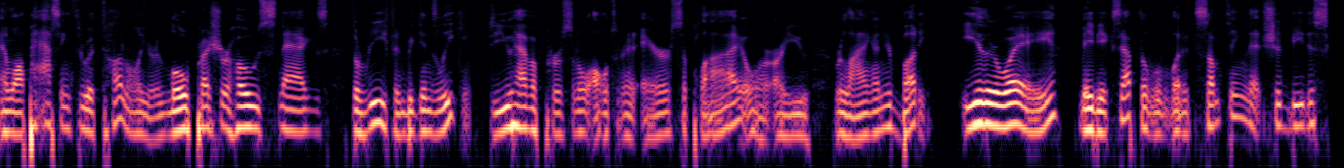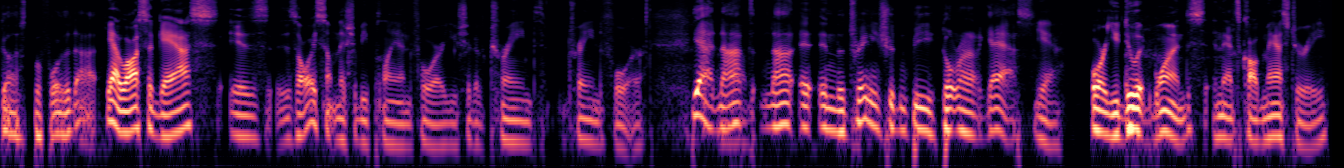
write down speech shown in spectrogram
and while passing through a tunnel, your low pressure hose snags the reef and begins leaking? Do you have a personal alternate air supply, or are you relying on your buddy? Either way may be acceptable, but it's something that should be discussed before the dive. Yeah, loss of gas is is always something that should be planned for. You should have trained trained for. Yeah, not um, not and the training shouldn't be don't run out of gas. Yeah. Or you do it once and that's called mastery.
